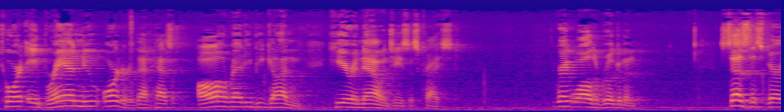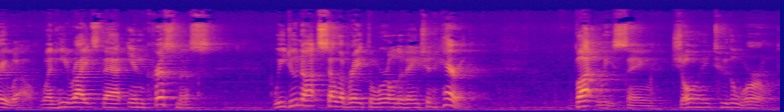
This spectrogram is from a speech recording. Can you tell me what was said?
toward a brand new order that has already begun here and now in Jesus Christ. The great Walter Brueggemann says this very well when he writes that in Christmas, we do not celebrate the world of ancient Herod, but we sing joy to the world.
